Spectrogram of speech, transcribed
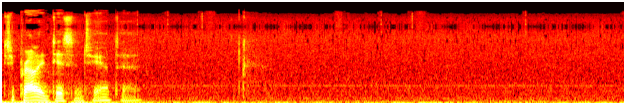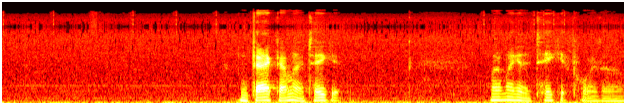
Should probably disenchant that. In fact, I'm gonna take it. What am I gonna take it for though?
